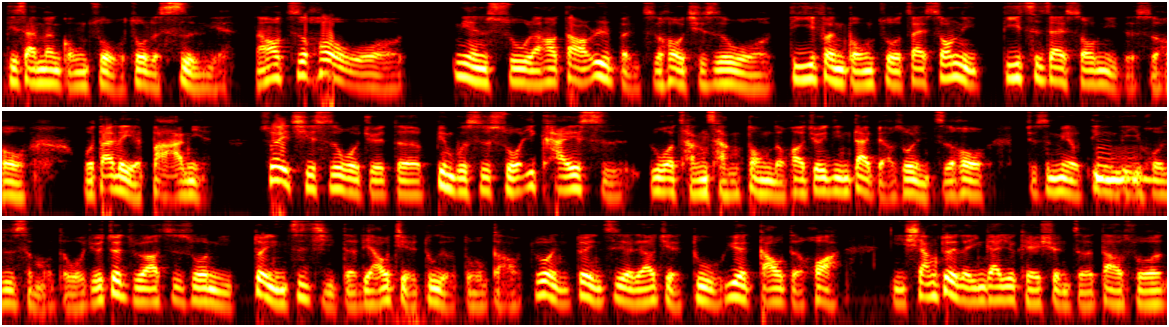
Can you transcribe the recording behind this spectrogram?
第三份工作我做了四年，然后之后我念书，然后到日本之后，其实我第一份工作在 Sony 第一次在 Sony 的时候，我待了也八年。所以其实我觉得，并不是说一开始如果常常动的话，就一定代表说你之后就是没有定力或是什么的。我觉得最主要是说你对你自己的了解度有多高。如果你对你自己的了解度越高的话，你相对的应该就可以选择到说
